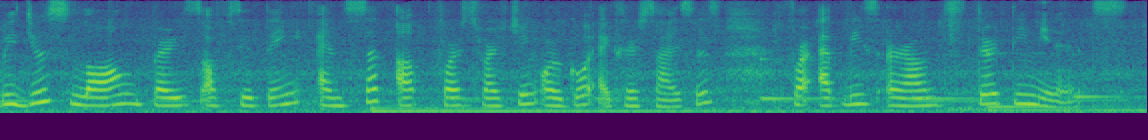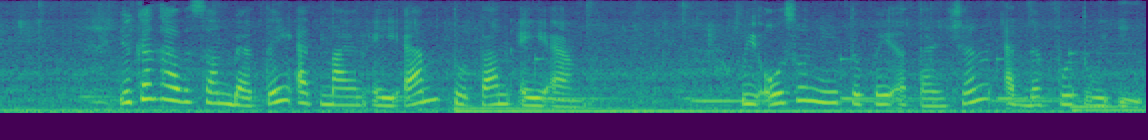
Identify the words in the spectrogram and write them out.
Reduce long periods of sitting and set up for stretching or go exercises for at least around 30 minutes. You can have sunbathing at 9 a.m. to 10 a.m. We also need to pay attention at the food we eat.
